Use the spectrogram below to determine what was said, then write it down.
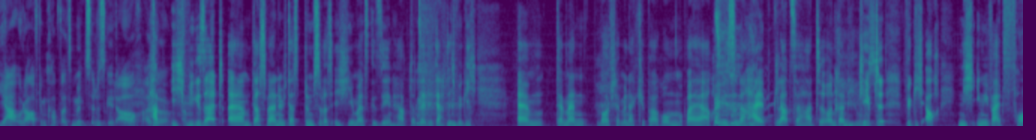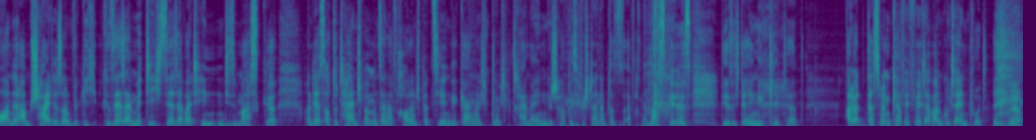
Ja, oder auf dem Kopf als Mütze, das geht auch. Also, hab ich, wie ähm, gesagt, ähm, das war nämlich das Dümmste, was ich jemals gesehen habe. Tatsächlich dachte ich wirklich, ähm, der Mann läuft halt mit einer Kipper rum, weil er auch irgendwie so eine Halbglatze hatte und dann klebte wirklich auch nicht irgendwie weit vorne am Scheitel, sondern wirklich sehr, sehr mittig, sehr, sehr weit hinten diese Maske. Und der ist auch total entspannt mit seiner Frau dann spazieren gegangen und ich glaube, ich habe dreimal hingeschaut, bis ich verstanden habe, dass es einfach eine Maske ist, die er sich da hingeklebt hat. Aber ja. das mit dem Kaffeefilter war ein guter Input. Ja.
